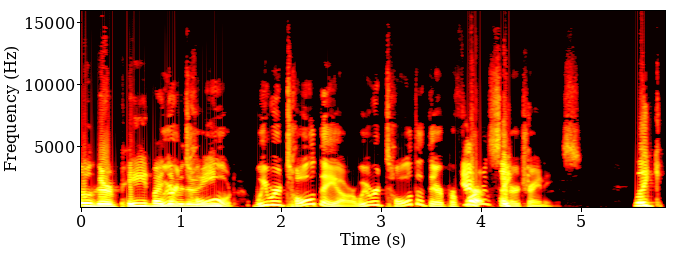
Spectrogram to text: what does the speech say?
know they're paid by we were WWE. told we were told they are we were told that they're performance like- center trainees Like,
